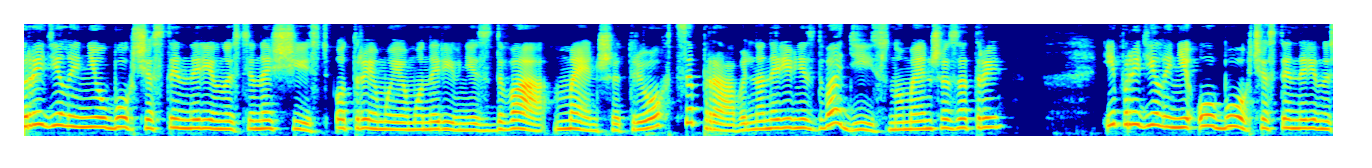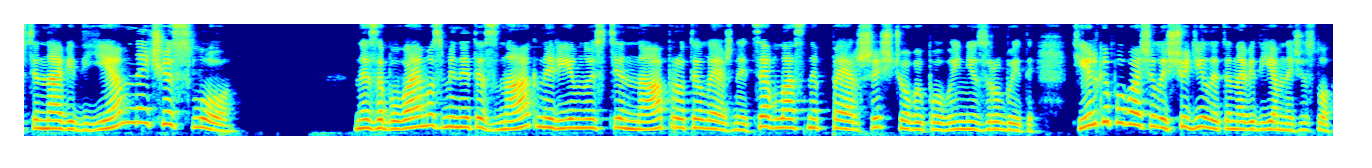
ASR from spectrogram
При діленні обох частин нерівності на 6 отримуємо нерівність 2 менше 3. Це правильна нерівність 2 дійсно менше за 3. І при діленні обох частин нерівності на від'ємне число не забуваємо змінити знак нерівності на протилежний. Це, власне, перше, що ви повинні зробити. Тільки побачили, що ділите на від'ємне число,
